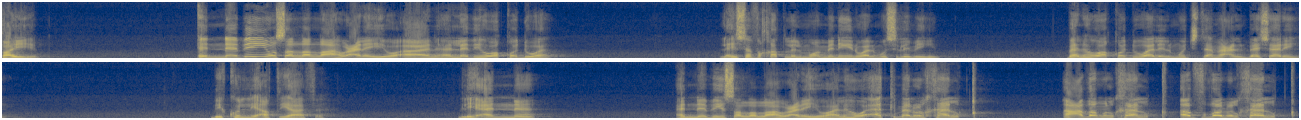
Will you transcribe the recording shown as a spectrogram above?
طيب النبي صلى الله عليه وآله الذي هو قدوة ليس فقط للمؤمنين والمسلمين بل هو قدوة للمجتمع البشري بكل أطيافه لأن النبي صلى الله عليه وآله هو أكمل الخلق أعظم الخلق أفضل الخلق.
